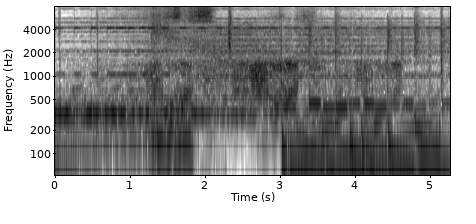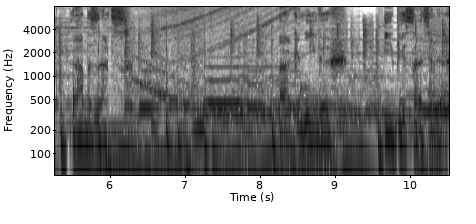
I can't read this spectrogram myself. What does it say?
Абзац. Абзац. О книгах и писателях.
